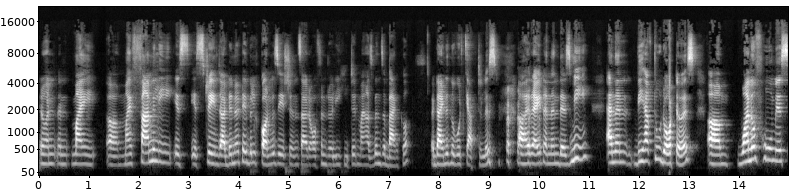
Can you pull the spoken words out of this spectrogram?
You know, and, and my uh, my family is is strange. Our dinner table conversations are often really heated. My husband's a banker, a dine in the wood capitalist, uh, right? And then there's me, and then we have two daughters. Um, one of whom is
